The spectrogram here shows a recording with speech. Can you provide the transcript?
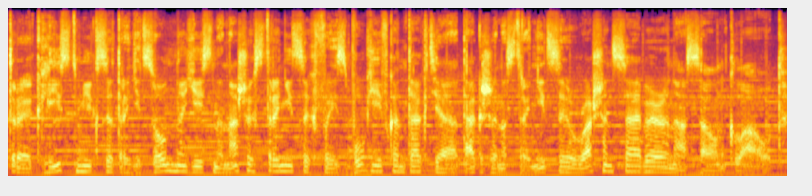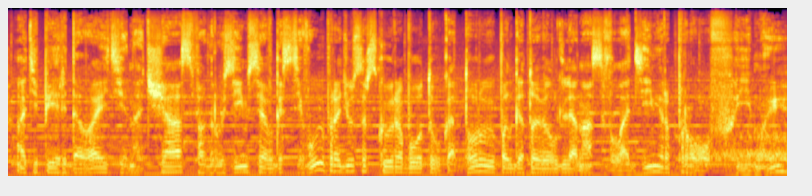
Трек-лист микса традиционно есть на наших страницах в Фейсбуке и ВКонтакте, а также на странице Russian Cyber на SoundCloud. А теперь давайте на час погрузимся в гостевую продюсерскую работу, которую подготовил для нас Владимир Проф. И мы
